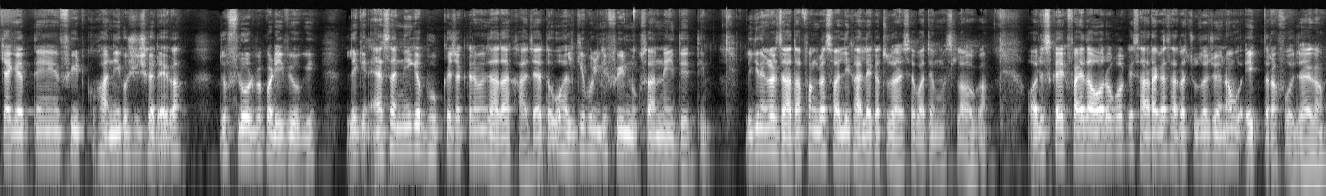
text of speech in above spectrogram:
क्या कहते हैं फ़ीड को खाने की कोशिश करेगा, जो फ्लोर पे पड़ी हुई होगी। लेकिन ऐसा नहीं कि भूख के चक्कर में ज़्यादा खा जाए तो वो हल्की फुल्की फ़ीड नुकसान नहीं देती। लेकिन अगर ज़्यादा फंगस वाली खा लेगा तो ज़ाहिर से बातें मसला होगा। और इसका एक फ़ायदा और होगा कि सारा का सारा चूज़ा जो है ना, वो एक तरफ़ हो जाएगा।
